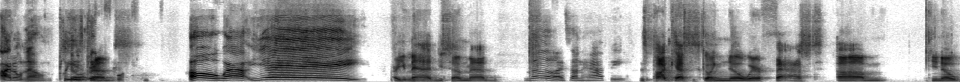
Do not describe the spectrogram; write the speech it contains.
I don't know. Please. Oh, wow. Yay. Are you mad? You sound mad. No, I sound happy. This podcast is going nowhere fast. Um, you know,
